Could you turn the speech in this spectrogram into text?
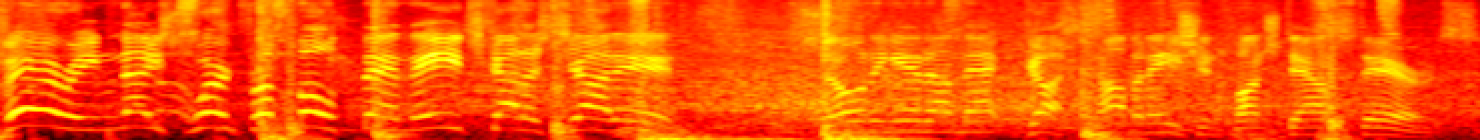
Very nice work from both men. They each got a shot in. Zoning in on that gut combination punch downstairs.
